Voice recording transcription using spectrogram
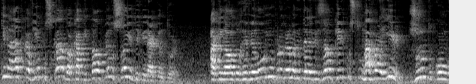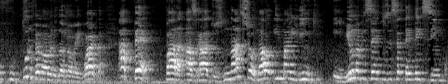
que na época havia buscado a capital pelo sonho de virar cantor. Agnaldo revelou em um programa de televisão que ele costumava ir, junto com o futuro fenômeno da Jovem Guarda, a pé para as rádios Nacional e Mairink. Em 1975,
